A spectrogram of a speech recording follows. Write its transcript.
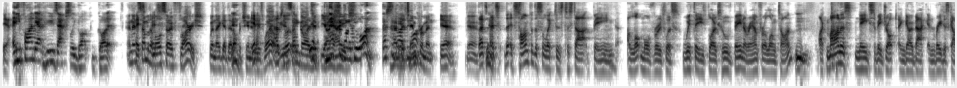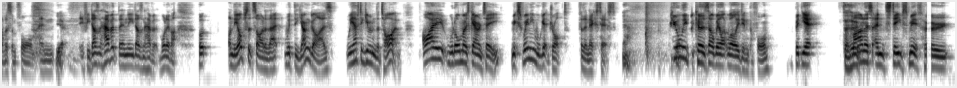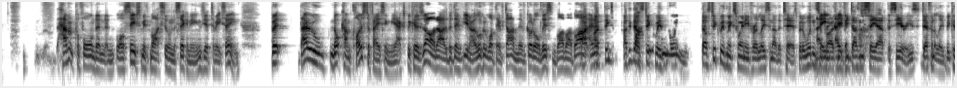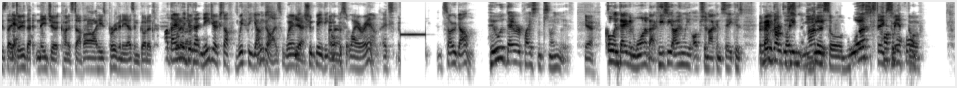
Yeah. And you find out who's actually got got it. And then It's- some of them also flourish when they get that Yeah, opportunity yeah, as well. absolutely. Some guys Yeah, at and young that's the guys you want. That's the have the guys you want. temperament. Yeah, yeah. That's Yeah. it's it's time for the selectors to start being a lot more ruthless with these blokes who have been around for a long time. Mm. Like Marnus needs to be dropped and go back and rediscover some form. And Yeah. if he doesn't have it, then he doesn't have it. Whatever. But on the opposite side of that, with the young guys, we have to give them the time. I would almost guarantee McSweeney will get dropped for the next test Yeah. Purely because they'll be like, well, he didn't perform. But yet? Marnus and Steve Smith, who haven't performed, and, and well, Steve Smith might still in the second innings, yet to be seen, but they will not come close to facing the axe because oh no, but they've you know look at what they've done, they've got all this and blah blah blah, I, and I think I think they'll stick with annoying. They'll stick with McSweeney for at least another test. But it wouldn't They- surprise me they- if he doesn't see out the series. Definitely because they Yeah. do that knee jerk kind of stuff. Oh, he's proven he hasn't got it. But they only do that knee jerk stuff with the young guys when Yeah, it should be the opposite way around. It's so dumb. Who would they replace McSweeney with? Yeah, Calling David Warner back. He's the only option I can see because but who would they Bancroft is replace? in Marnus or worst Steve possible Smith form. or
